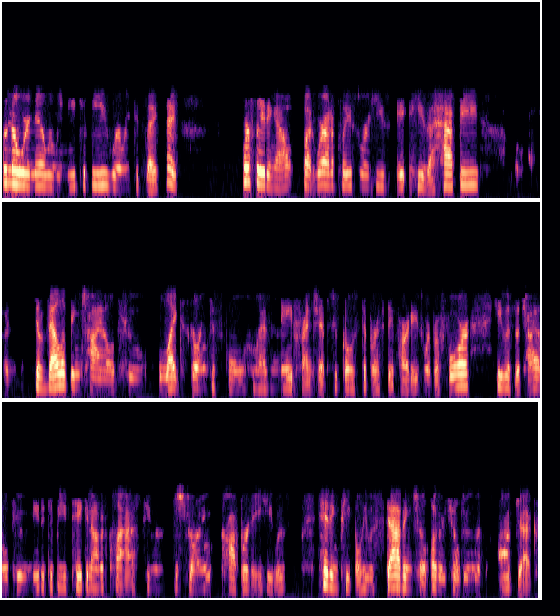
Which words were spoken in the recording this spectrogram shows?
we're nowhere near where we need to be, where we could say, hey, we're fading out, but we're at a place where he's he's a happy, developing child who likes going to school, who has made friendships, who goes to birthday parties. Where before he was a child who needed to be taken out of class, he was destroying property, he was hitting people, he was stabbing ch- other children with objects.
